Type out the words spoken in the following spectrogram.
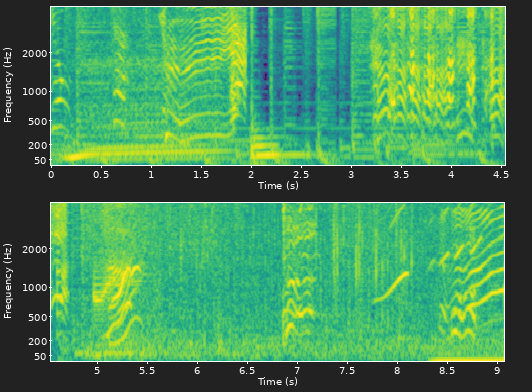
용차. 어? 어?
